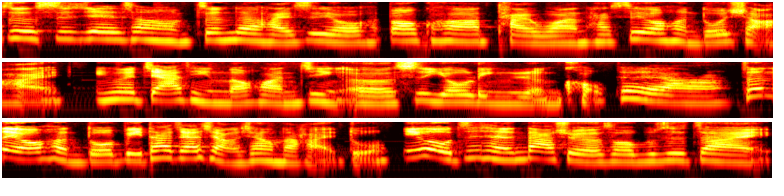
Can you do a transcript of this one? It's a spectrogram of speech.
这个世界上真的还是有，包括台湾，还是有很多小孩因为家庭的环境而是幽灵人口。对啊，真的有很多，比大家想象的还多。因为我之前大学的时候不是在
